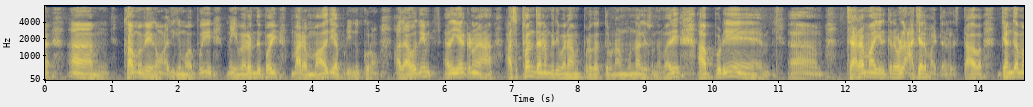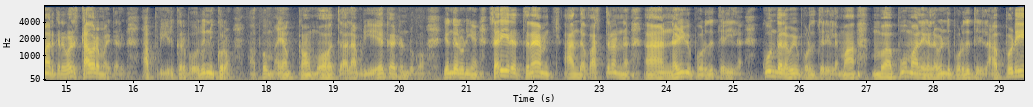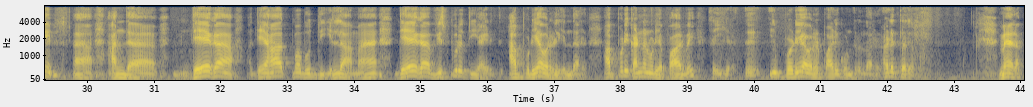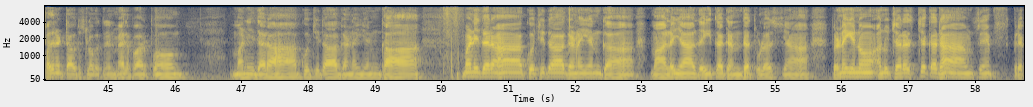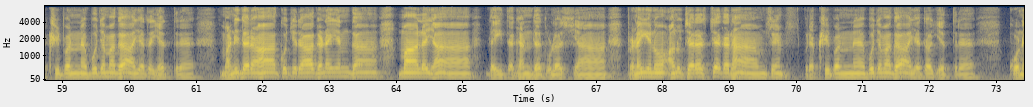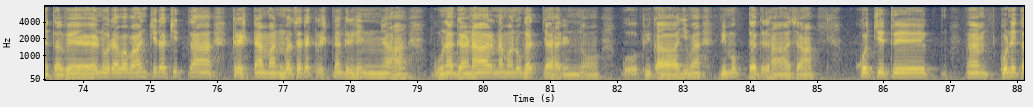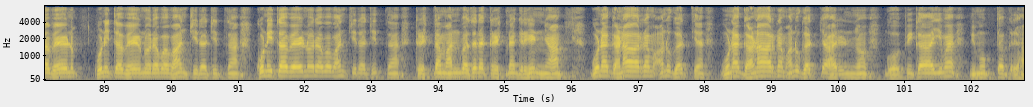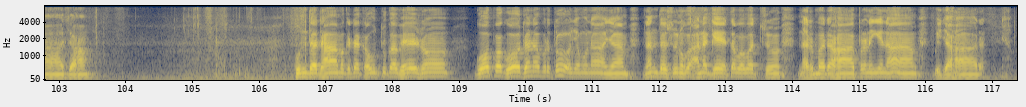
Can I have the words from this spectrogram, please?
காமவேகம் அதிகமாக போய் மெய் மறந்து போய் மரம் மாதிரி அப்படி நிற்கிறோம். அதாவது அது ஏற்கனவே அஸ்பந்தனம் கதிவனாம் புலகத்துறோம் நான் முன்னாலே சொன்ன மாதிரி அப்படி சரமாக இருக்கிறவர்கள் அச்சரமாயிட்டார்கள் ஸ்தாவ ஜங்கமாக இருக்கிறவர்கள் ஸ்தாவரமாயிட்டார்கள். அப்படி இருக்கிற போது நிற்கிறோம். அப்போ மயக்கம் மோகத்தால் அப்படியே கேட்டுருக்கோம் எங்களுடைய சரீரத்தில் அந்த வஸ்திரம் நழுவி போகிறது தெரியல. கூந்தல் அவிழ் போகிறது தெரியல. மா பூ மாலைகள் அவிழ்ந்து போகிறது தெரியல. அப்படி அந்த தேக தேகாத்ம புத்தி இல்லாமல் தேக விஸ்புருத்தி ஆயிடுது. அப்படியே அவர்கள் இருந்தார்கள். அப்படி கண்ணனுடைய பார்வை செய்கிறது. இப்படி அவர்கள் பாடிக்கொண்டிருந்தார்கள். அடுத்தது மேல பதினெட்டாவது ஸ்லோகத்தில் மேல பார்ப்போம். मणिधरः कुचिता गणयन् घा मणिधरः क्वचिता गणयन् गा मालया दयितगन्धतुलस्या प्रणयिनो अनुचरश्च कथांसे प्रक्षिपन्न भुजमगायत यत्र मणिधरः कुचिरा गणयन् गा मालया दयितगन्धतुलस्या प्रणयिनो अनुचरश्च कथांसे प्रक्षिपन्न भुजमगायत यत्र कुणितवेणुरववाञ्छितचित्ता कृष्णमन्वसर कृष्णगृहिण्यः गुणगणार्णमनुगत्य हरिण्यो गोपिका इव विमुक्तगृहाशः क्वचित् कुणितवेणु ಕುಣಿತ ವೇಣುರವ ವಾಂಚಿರ ಚಿತ್ತ ಕುಣಿತ ವೇಣುರವ ವಾಂಚಿರ ಚಿತ್ತ ಕೃಷ್ಣ ಮನ್ವಸರ ಕೃಷ್ಣ ಗೃಹಿಣ್ಯ ಗುಣಗಣಾರ್ಣಂ ಅನುಗತ್ಯ ಗುಣಗಣಾರ್ಣಂ ಅನುಗತ್ಯ ಹರಿಣ್ಯೋ ಗೋಪಿಕಾ ಇವ ವಿಮುಕ್ತ ಗೃಹಾಸಃ ಕುಂದಧಾಮಕಟ ಕೌತುಕ ವೇಷೋ गोपगोधनवृतो यमुनायां नन्दसुनुः अनगे तव वत्सो नर्मदः प्रणयिनां विजहार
